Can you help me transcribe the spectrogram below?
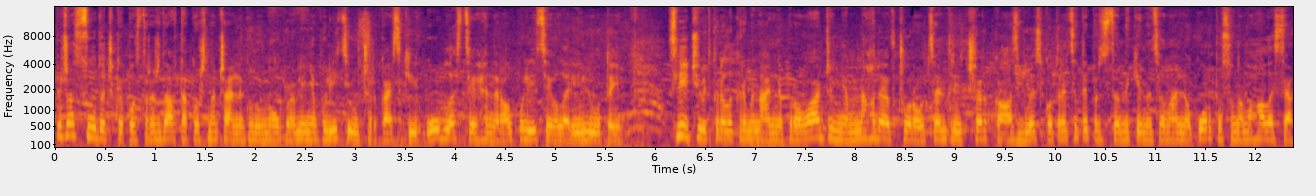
Під час сутички постраждав також начальник головного управління поліції у Черкаській області, генерал поліції Валерій Лютий. Слідчі відкрили кримінальне провадження. Нагадаю, вчора у центрі Черкас близько 30 представників національного корпусу намагалися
